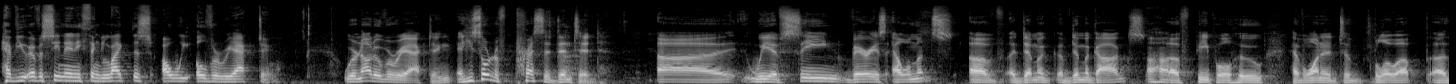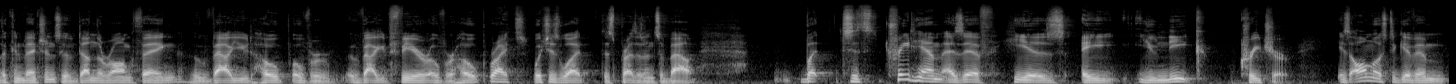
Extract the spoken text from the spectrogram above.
Have you ever seen anything like this? Are we overreacting? We're not overreacting, and he's sort of precedented. Uh, we have seen various elements of, demo- of demagogues, Uh-huh. of people who have wanted to blow up uh, the conventions, who have done the wrong thing, who valued hope over, who valued fear over hope, Right. which is what this president's about. But to treat him as if he is a unique creature is almost to give him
